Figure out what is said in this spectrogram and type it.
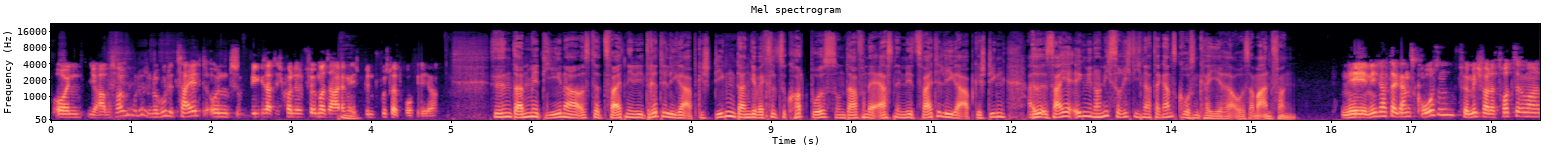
Und ja, aber es war eine gute, eine gute Zeit und wie gesagt, ich konnte für immer sagen, ich bin Fußballprofi, ja. Sie sind dann mit Jena aus der zweiten in die dritte Liga abgestiegen, dann gewechselt zu Cottbus und da von der ersten in die zweite Liga abgestiegen. Also es sah ja irgendwie noch nicht so richtig nach der ganz großen Karriere aus am Anfang. Nee, nicht nach der ganz großen. Für mich war das trotzdem immer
